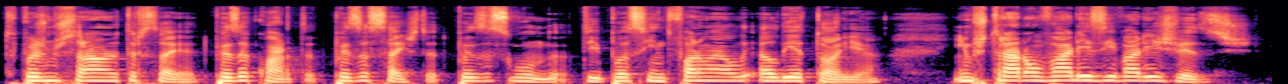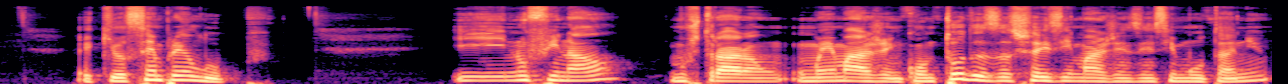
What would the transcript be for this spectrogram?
depois mostraram a terceira, depois a quarta, depois a sexta, depois a segunda, tipo assim de forma aleatória. E mostraram várias e várias vezes aquilo sempre em loop. E no final mostraram uma imagem com todas as seis imagens em simultâneo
